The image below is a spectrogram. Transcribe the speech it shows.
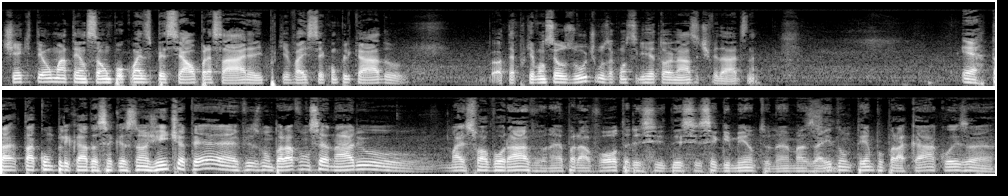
tinha que ter uma atenção um pouco mais especial para essa área aí, porque vai ser complicado, até porque vão ser os últimos a conseguir retornar às atividades, né? É, tá, tá complicada essa questão. A gente até vislumbrava um cenário mais favorável, né, para a volta desse, desse segmento, né? Mas aí de um tempo para cá a coisa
